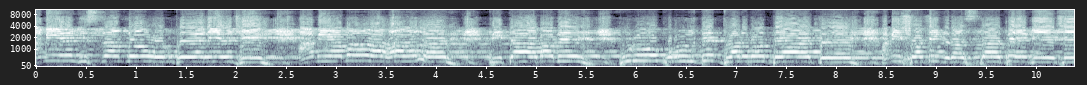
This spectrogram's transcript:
আমি গ্রহণ আমি সঠিক রাস্তা পেয়ে গিয়েছি।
